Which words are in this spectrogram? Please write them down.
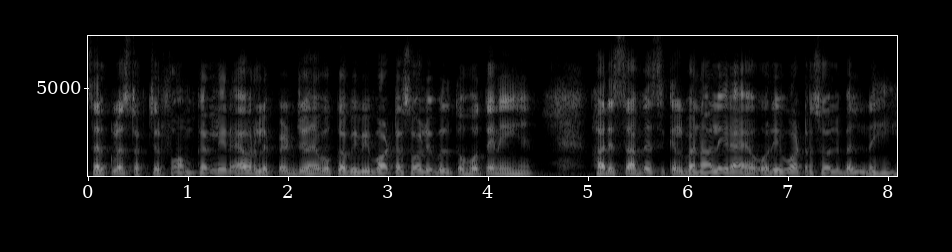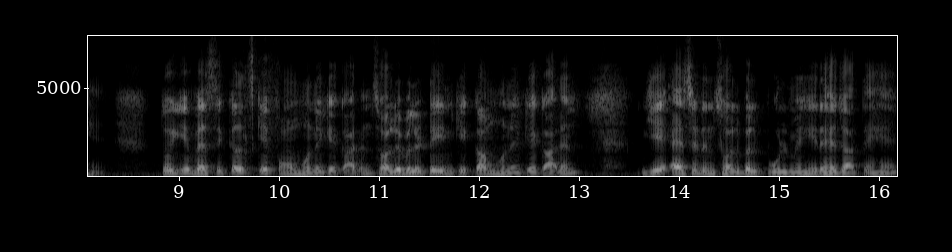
सर्कुलर स्ट्रक्चर फॉर्म कर ले रहा है और लिपिड जो है वो कभी भी वाटर सॉल्युबल तो होते नहीं हैं। हर हिस्सा वेसिकल बना ले रहा है और ये वाटर सॉल्युबल नहीं है। तो ये वेसिकल्स के फॉर्म होने के कारण सॉल्युबिलिटी इनकी कम होने के कारण ये एसिड इंसॉल्युबल पूल में ही रह जाते हैं।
